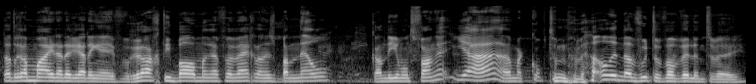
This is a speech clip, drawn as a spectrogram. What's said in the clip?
dat Ramai daar de redding heeft. Racht die bal maar even weg. Dan is Banel. Kan die hem ontvangen? Ja, maar kopt hem wel in de voeten van Willem II.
